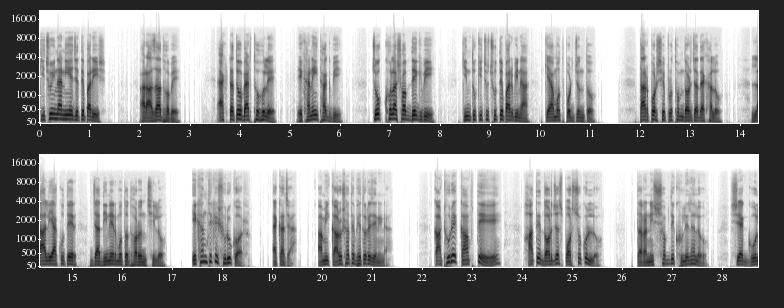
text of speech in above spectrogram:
কিছুই না নিয়ে যেতে পারিস, আর আজাদ হবে। একটাতেও ব্যর্থ হলে এখানেই থাকবি, চোখ খোলা সব দেখবি, কিন্তু কিছু ছুতে পারবি না, কেয়ামত পর্যন্ত। তারপর সে প্রথম দরজা দেখাল, লাল ইয়াকুতের যা দিনের মতো ধরন ছিল। এখান থেকে শুরু কর, একা যা, আমি কারও সাথে ভেতরে জানি না। কাঠুরে কাঁপতে হাতে দরজা স্পর্শ করল, তারা নিঃশব্দে খুলে লাল সে এক গোল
